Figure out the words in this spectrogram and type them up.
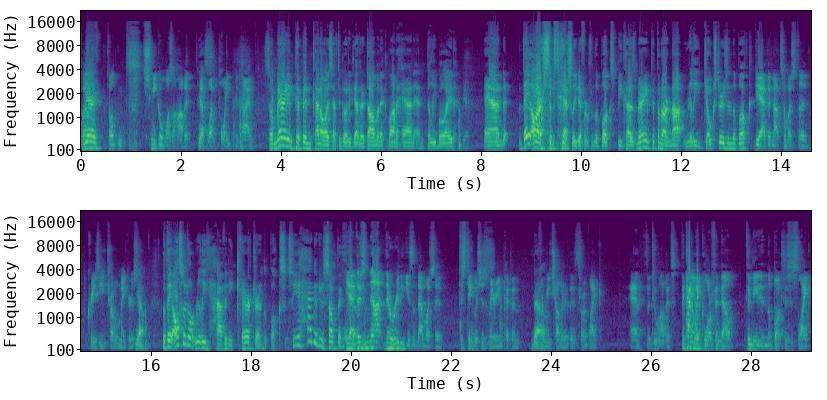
Well, Merry. told Sméagol was a hobbit Yes. at one point in time. So Merry and Pippin kind of always have to go together. Dominic Monaghan and Billy Boyd, Yeah. And they are substantially different from the books because Merry and Pippin are not really jokesters in the book. Yeah, they're not so much the crazy troublemakers. Yeah, but they also don't really have any character in the books. So you had to do something. With Yeah, them. there's not. There really isn't that much that distinguishes Merry and Pippin No. from each other. They're sort of like, and the two hobbits. They're kind of like Glorfindel to me in the books. It's just like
